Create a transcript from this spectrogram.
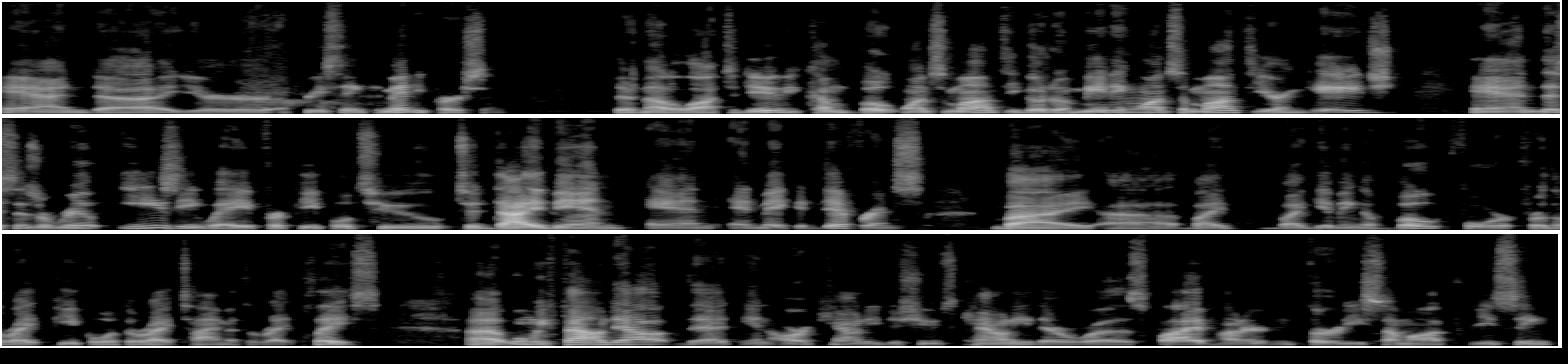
and uh, you're a precinct committee person. There's not a lot to do. You come vote once a month, you go to a meeting once a month, you're engaged and this is a real easy way for people to to dive in and and make a difference by uh, by by giving a vote for for the right people at the right time at the right place. Uh, when we found out that in our county, Deschutes County, there was 530 some odd precinct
